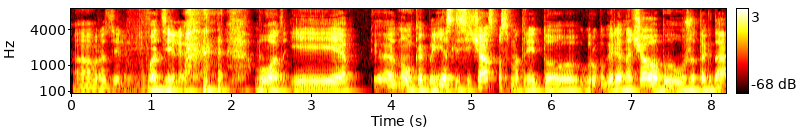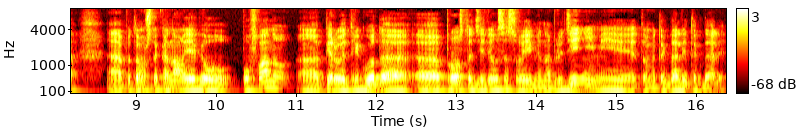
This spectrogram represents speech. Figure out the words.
а, в разделе, в отделе, вот, и ну, как бы, если сейчас посмотреть, то, грубо говоря, начало было уже тогда. Э, потому что канал я вел по фану. Э, первые три года просто делился своими наблюдениями там, и так далее, и так далее.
